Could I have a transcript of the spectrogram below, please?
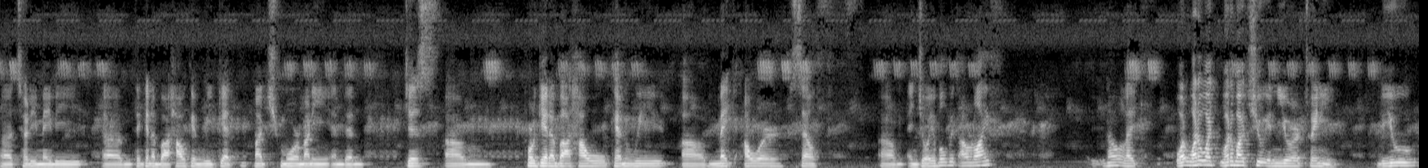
uh, thirty, maybe um, thinking about how can we get much more money, and then just um, forget about how can we uh, make ourselves um, enjoyable with our life. You know like what what about what about you in your 20 do you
